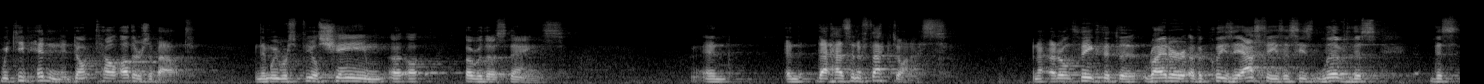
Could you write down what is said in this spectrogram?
we keep hidden and don't tell others about. And then we feel shame uh, uh, over those things. And, and that has an effect on us. And I don't think that the writer of Ecclesiastes, as he's lived this, this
